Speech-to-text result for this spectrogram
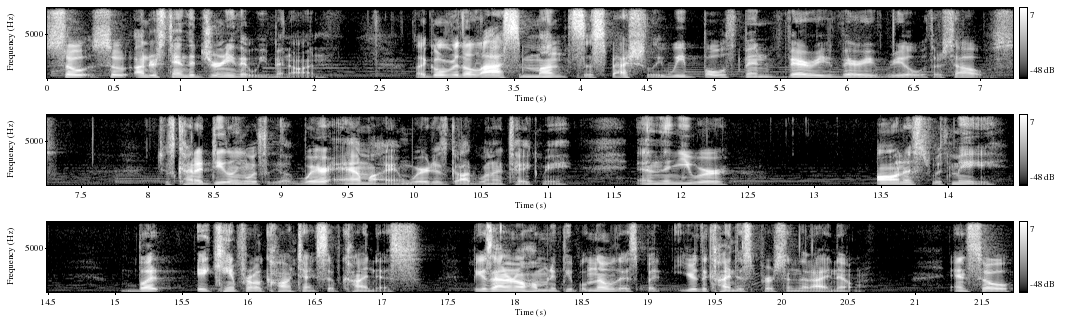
so so understand the journey that we've been on. Like over the last months especially we've both been very very real with ourselves. Just kind of dealing with where am i and where does god want to take me? And then you were honest with me but it came from a context of kindness. Because i don't know how many people know this but you're the kindest person that i know. And so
